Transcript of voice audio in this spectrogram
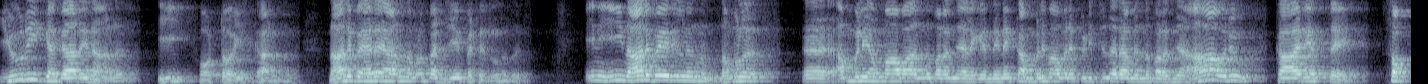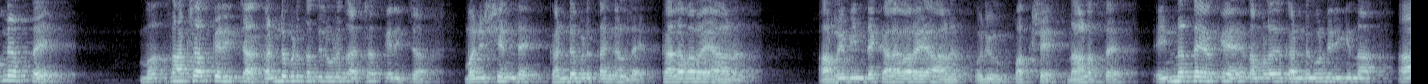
യൂറി ഗഗാറിനാണ് ഈ ഫോട്ടോയിൽ കാണുന്നത്. നാല് പേരെയാണ് നമ്മൾ പരിചയപ്പെട്ടിട്ടുള്ളത്. ഇനി ഈ നാല് പേരിൽ നിന്നും നമ്മൾ അമ്പിളി അമ്മാവ എന്ന് പറഞ്ഞ അല്ലെങ്കിൽ നിനക്ക് അമ്പിളി മാമനെ പിടിച്ചു തരാം എന്ന് പറഞ്ഞ ആ ഒരു കാര്യത്തെ സ്വപ്നത്തെ സാക്ഷാത്കരിച്ച കണ്ടുപിടുത്തത്തിലൂടെ സാക്ഷാത്കരിച്ച മനുഷ്യന്റെ കണ്ടുപിടുത്തങ്ങളുടെ കലവറയാണ് അറിവിന്റെ കലവറയാണ് ഒരു പക്ഷേ നാളത്തെ ഇന്നത്തെയൊക്കെ നമ്മൾ കണ്ടുകൊണ്ടിരിക്കുന്ന ആ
